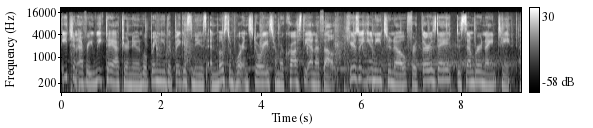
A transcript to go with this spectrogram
Each and every weekday afternoon, we'll bring you the biggest news and most important stories from across the NFL. Here's what you need to know for Thursday, December 19th.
